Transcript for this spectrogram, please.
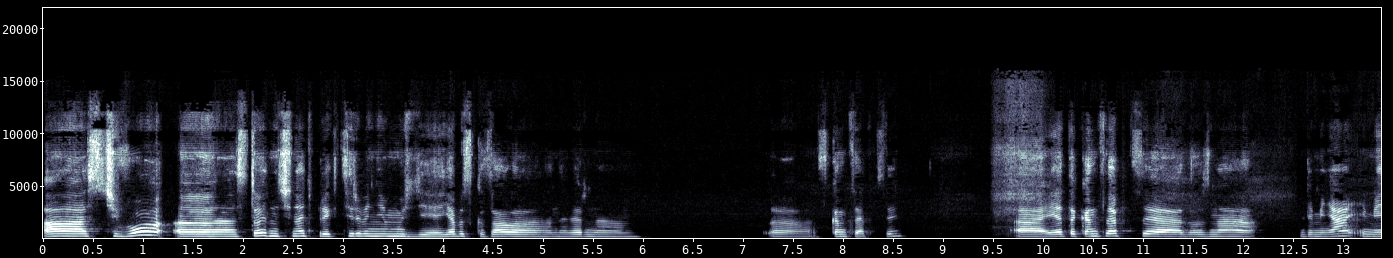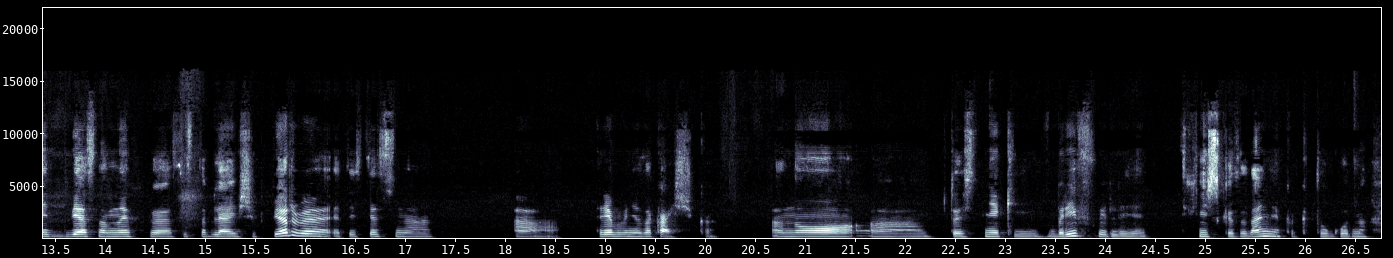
А с чего э, стоит начинать проектирование музея? Я бы сказала, наверное, э, с концепции. Э, и эта концепция должна для меня иметь две основных э, составляющих. Первое – это, естественно, э, требования заказчика. Оно, э, то есть некий бриф или техническое задание, как это угодно –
